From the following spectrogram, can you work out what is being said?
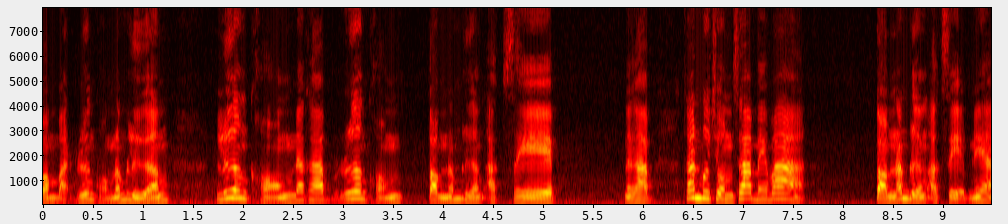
บำบัดเรื่องของน้ำเหลือง เรื่องของนะครับเรื่องของต่อมน้ำเหลืองอักเสบนะครับ ท่านผู้ชมทราบไหมว่า ต่อมน้ำเหลืองอักเสบเนี่ย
